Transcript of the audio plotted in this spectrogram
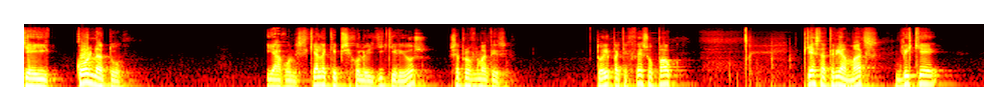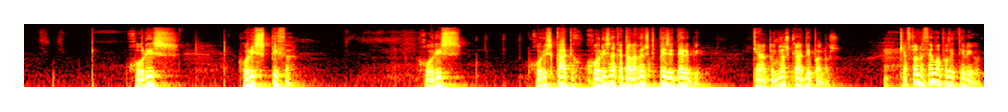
και η εικόνα του η αγωνιστική αλλά και η ψυχολογική κυρίως σε προβληματίζει το είπα και χθες ο Πάουκ και στα τρία μάτς μπήκε χωρίς, χωρίς σπίθα χωρίς χωρίς, κάτι, χωρίς να καταλαβαίνεις τι παίζει ντέρμπι και να το νιώσεις και ο αντίπαλος. Και αυτό είναι θέμα αποδεκτηρίων.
